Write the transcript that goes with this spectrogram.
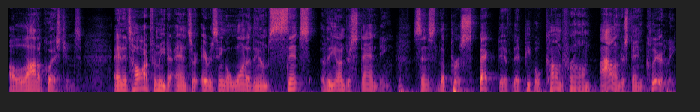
a lot of questions. And it's hard for me to answer every single one of them since the understanding, since the perspective that people come from, I understand clearly,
